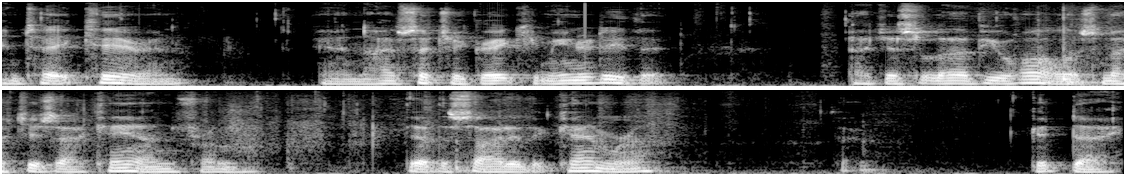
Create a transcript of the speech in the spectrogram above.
and take care and and I have such a great community that I just love you all as much as I can from the other side of the camera. So, good day.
